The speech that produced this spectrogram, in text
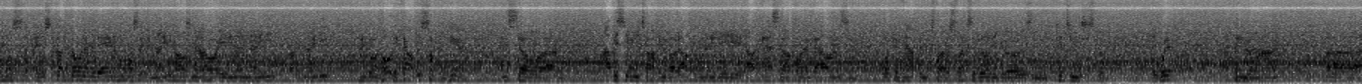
almost, I just started throwing every day, and I'm almost like at 90 miles an hour, 89, 90, about 90. And I'm going, holy cow, there's something here. And so. Um, obviously when you're talking about alkalinity, acid alkaline balance, and what can happen as far as flexibility goes, and pitching is just a, a whip thing going on. Uh,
